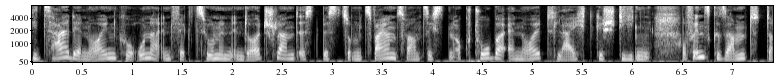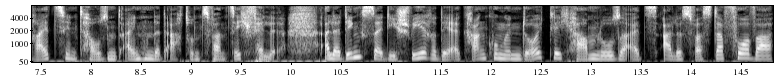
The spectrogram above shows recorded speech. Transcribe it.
die Zahl der neuen Corona-Infektionen in Deutschland ist bis zum 22. Oktober erneut leicht gestiegen, auf insgesamt 13.128 Fälle. Allerdings sei die Schwere der Erkrankungen deutlich harmloser als alles, was davor war,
